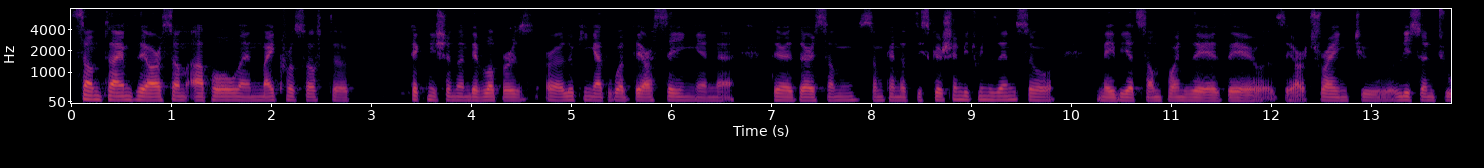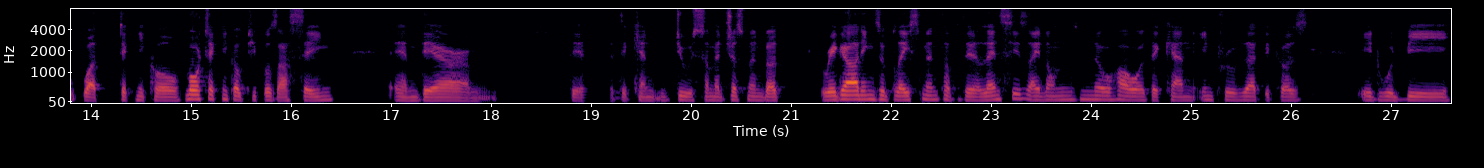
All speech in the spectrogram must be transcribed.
sometimes there are some Apple and Microsoft technicians and developers are looking at what they are saying, and uh, there there's some some kind of discussion between them. So maybe at some point they they they are trying to listen to what technical more technical people are saying, and they are um, they they can do some adjustment, but regarding the placement of the lenses i don't know how they can improve that because it would be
